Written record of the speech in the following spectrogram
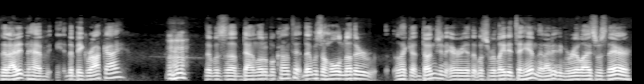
that I didn't have the big rock guy Mm-hmm. that was uh, downloadable content. There was a whole nother like a dungeon area that was related to him that I didn't even realize was there.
